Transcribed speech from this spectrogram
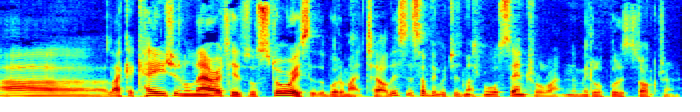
uh, like occasional narratives or stories that the Buddha might tell. This is something which is much more central, right in the middle of Buddhist doctrine.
